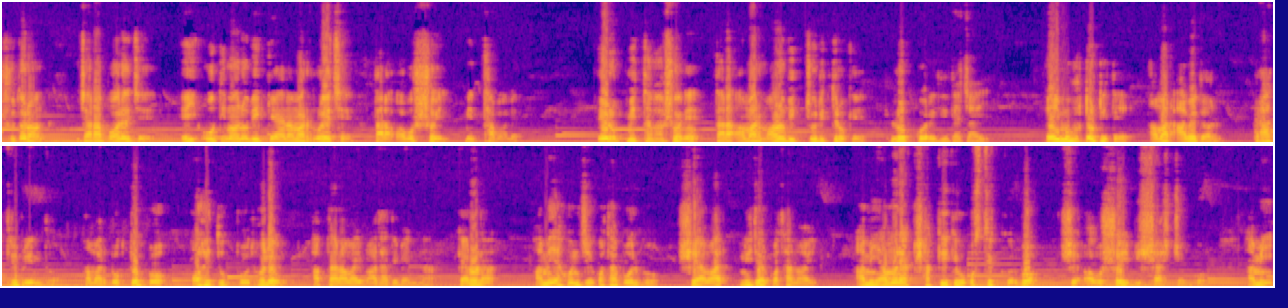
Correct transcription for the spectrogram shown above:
সুতরাং যারা বলে যে এই অতিমানবিক জ্ঞান আমার রয়েছে, তারা অবশ্যই মিথ্যা বলে। এরূপ মিথ্যা ভাষণে তারা আমার মানবিক চরিত্রকে লোপ করে দিতে চায়। এই মুহূর্তটিতে আমার আবেদন, ভ্রাতৃবৃন্দ, আমার বক্তব্য অহেতুক বোধ হলেও আপনারা আমায় বাধা দেবেন না, কেননা আমি এখন যে কথা বলব, সে আমার নিজের কথা নয়। আমি এমন এক সাক্ষীকে উপস্থিত করব, সে অবশ্যই বিশ্বাসযোগ্য। আমি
